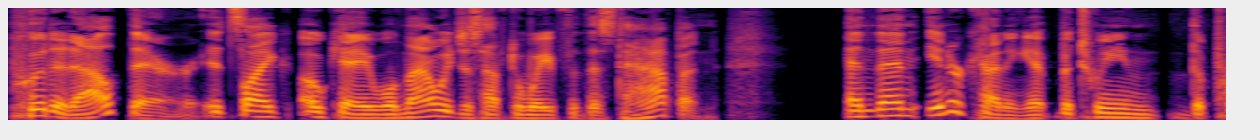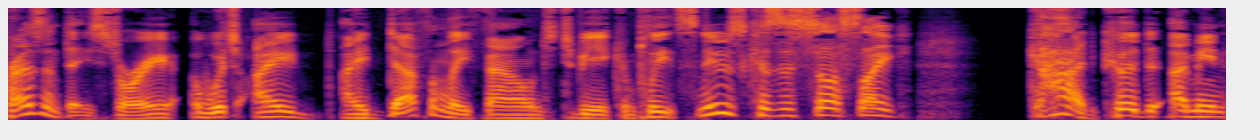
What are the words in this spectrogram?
put it out there it's like okay well now we just have to wait for this to happen and then intercutting it between the present day story which i i definitely found to be a complete snooze because it's just like god could i mean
